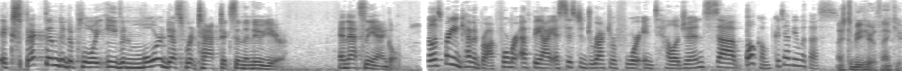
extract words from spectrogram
expect them to deploy even more desperate tactics in the new year. And that's the angle. Let's bring in Kevin Brock, former FBI Assistant Director for Intelligence. Uh, welcome. Good to have you with us. Nice to be here. Thank you.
